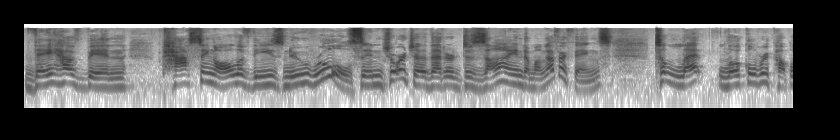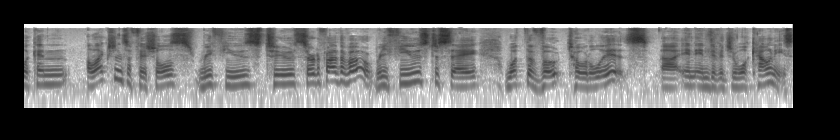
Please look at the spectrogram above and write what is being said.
they have been passing all of these new rules in Georgia that are designed, among other things, to let local Republican elections officials refuse to certify the vote, refuse to say what the vote total is uh, in individual counties.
